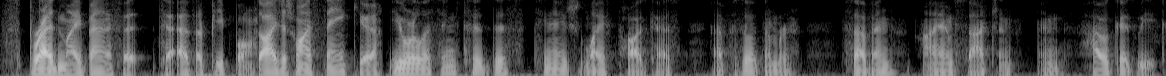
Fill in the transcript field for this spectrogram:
spread my benefit to other people. So I just want to thank you. You were listening to this Teenage Life podcast, episode number seven. I am Sachin, and have a good week.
